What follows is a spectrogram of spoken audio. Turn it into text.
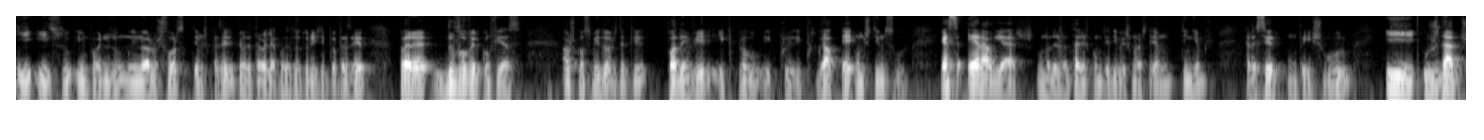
e isso impõe-nos um enorme esforço que temos que fazer e temos a trabalhar com o setor turístico para fazer, para devolver confiança aos consumidores de que podem vir e que, pelo, e que Portugal é um destino seguro. Essa era, aliás, uma das vantagens competitivas que nós tínhamos, era ser um país seguro e os dados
